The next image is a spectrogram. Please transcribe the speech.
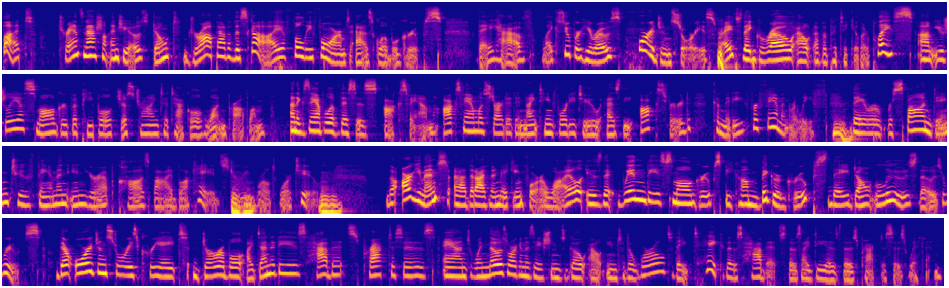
But transnational NGOs don't drop out of the sky fully formed as global groups. They have, like superheroes, origin stories, right? they grow out of a particular place, um, usually a small group of people just trying to tackle one problem. An example of this is Oxfam. Oxfam was started in 1942 as the Oxford Committee for Famine Relief. Hmm. They were responding to famine in Europe caused by blockades during mm-hmm. World War II. The argument uh, that I've been making for a while is that when these small groups become bigger groups, they don't lose those roots. Their origin stories create durable identities, habits, practices, and when those organizations go out into the world, they take those habits, those ideas, those practices with them.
